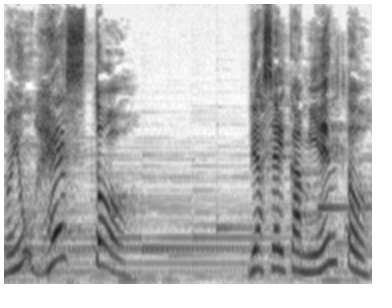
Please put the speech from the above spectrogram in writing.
No hay un gesto de acercamiento.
